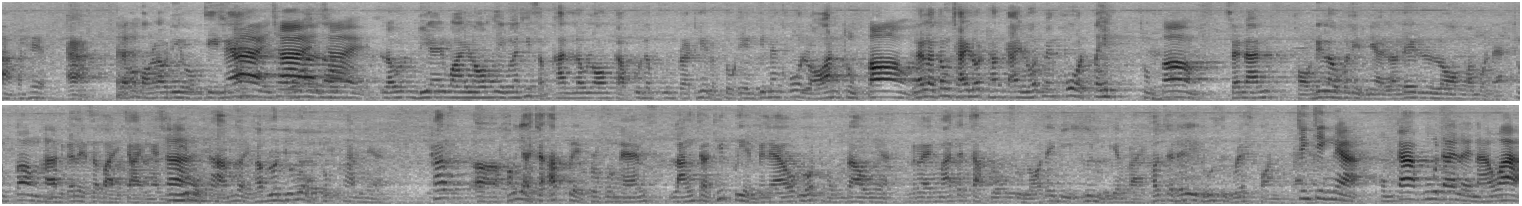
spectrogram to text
ต่างประเทศ อ่าแล้วก็ของเราดีกว่าของจีนแน่ใช่ใช่เพราะว่าเราใช่ เรา DIY ลองเองและที่สำคัญเราลองกับอุณหภูมิประเทศของตัวเองที่แม่งโคตรร้อน ถูกต้อง แล้วเราต้องใช้รถทางไกลรถแม่งโคตรติด ถูกต้อง ฉะนั้นของที่เราผลิตเนี่ยเราได้ลองมาหมดแล้ว ถูกต้องครับ มันก็เลยสบายใจไงใช่ ทีนี้ผมถามหน่อยครับ รถยุโรปทุกคันเนี่ย ถ้าเอ่อเขาอยากจะอัปเกรด performance หลังจากที่เปลี่ยนไปแล้ว รถของเราเนี่ยแรงม้าจะจับลงสู่ล้อได้ดีขึ้นหรืออย่างไร เขาจะได้รู้สึก response อย่างไรจริง ๆ เนี่ย ผมกล้าพูดได้เลยนะว่า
